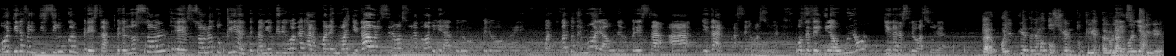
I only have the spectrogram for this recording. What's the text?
hoy tienes 25 empresas, pero no son eh, solo tus clientes, también tienes otras a las cuales no has llegado a cero basura todavía, pero, pero ¿cuánto demora una empresa a llegar a cero basura? ¿O desde el día uno llegan a cero basura? Claro, hoy en día tenemos 200 clientes a lo largo de Chile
